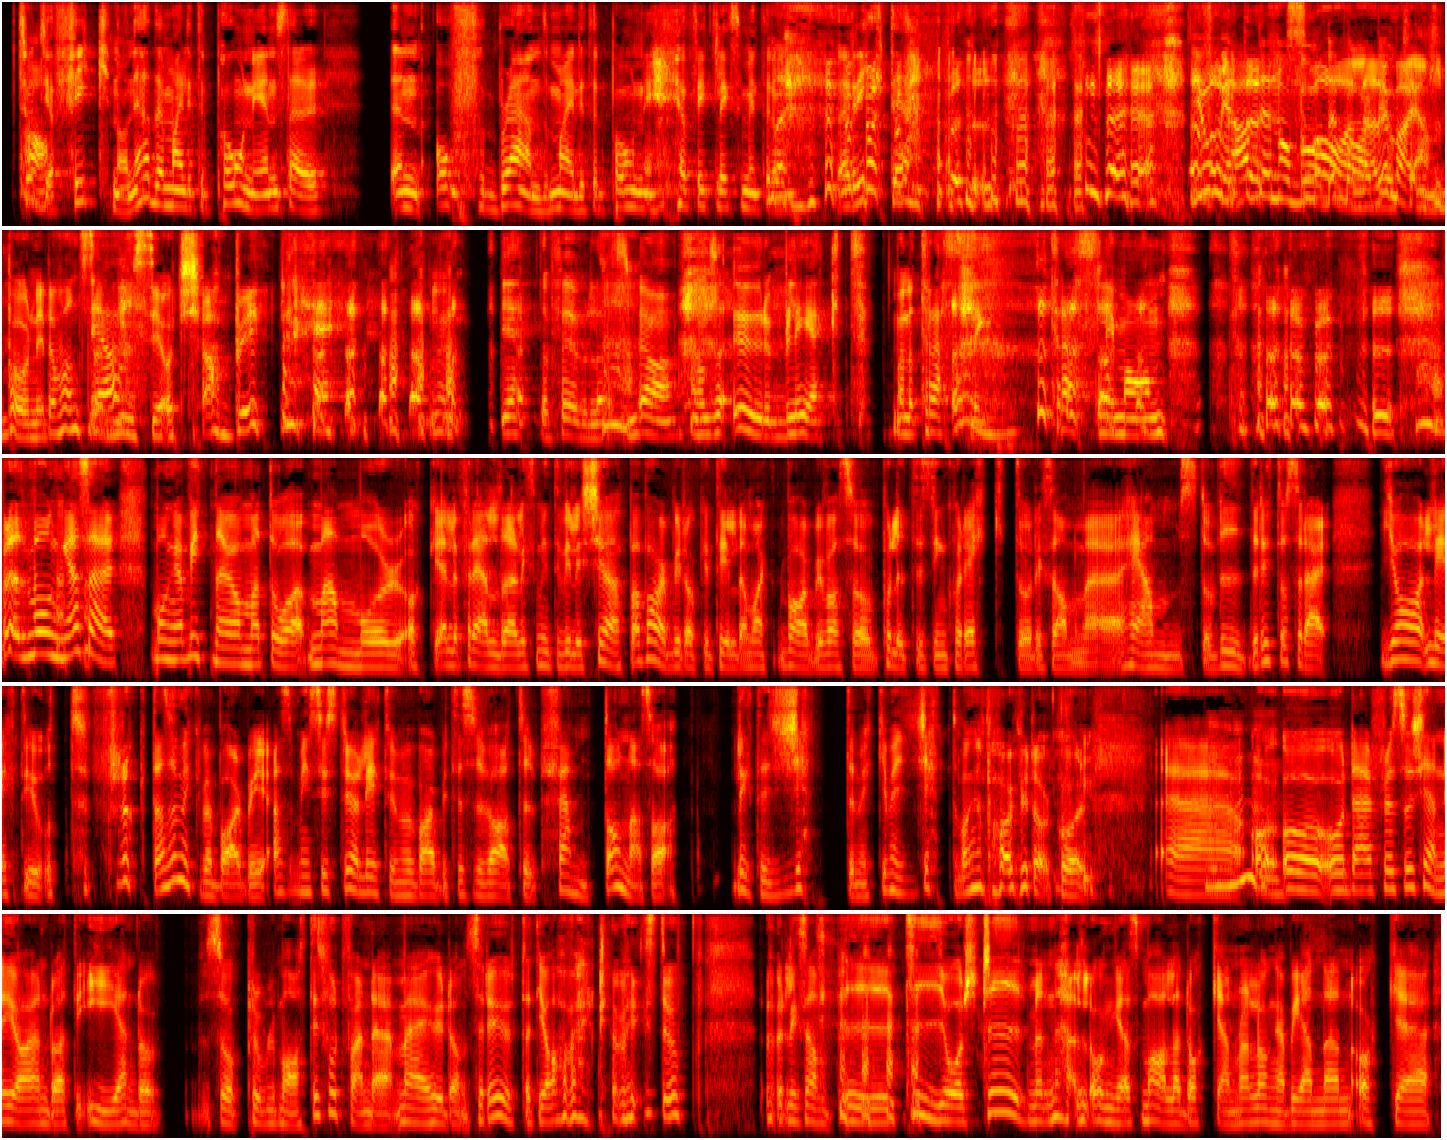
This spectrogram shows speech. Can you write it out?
Jag tror inte jag fick någon. Jag hade My Little Pony, en sån här en off-brand My Little Pony. Jag fick liksom inte den, den riktiga. Nej, Jo, men jag hade nog både Barbie och My. Little Pony. De var inte så Ja. mysiga och chubby. Jätteful. Ja, så urblekt. Man har trasslig, trasslig man. För att många, så här, många vittnar ju om att då mammor och, eller föräldrar liksom inte ville köpa Barbie-dockor till dem. Barbie var så politiskt inkorrekt och liksom, eh, hemskt och vidrigt och sådär. Jag lekte ju fruktansvärt mycket med Barbie. Alltså, min syster och jag lekte med Barbie tills vi var typ 15. Alltså. Lekte jättemycket med jättemånga Barbie-dockor. Eh, och, och, och därför så känner jag ändå att det är ändå så problematiskt fortfarande med hur de ser ut. Att jag har verkligen växt upp liksom, i tio års tid med den här långa smala dockan med de långa benen och eh,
